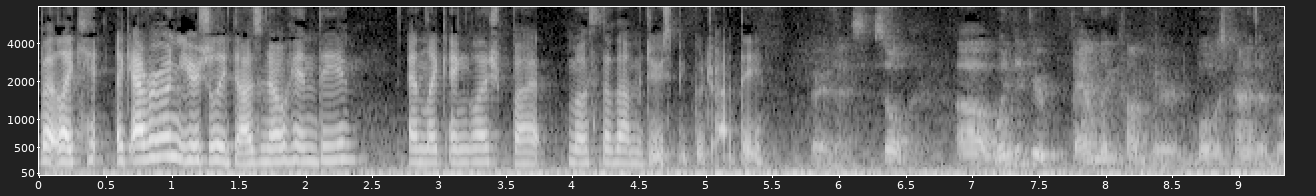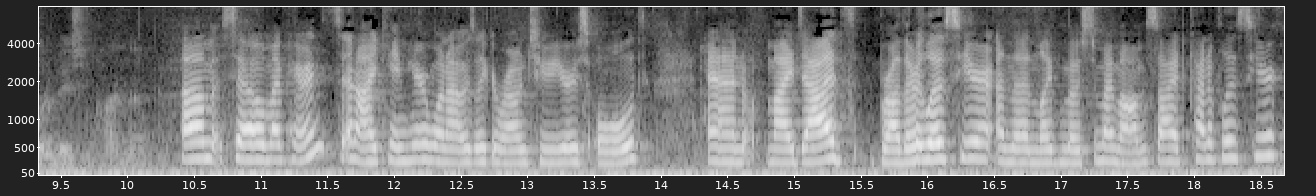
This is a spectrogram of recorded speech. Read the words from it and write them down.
but like like everyone usually does know Hindi and like English, but most of them do speak Gujarati. Very nice. So, uh, when did your family come here, and what was kind of their motivation behind that? Um, so my parents and I came here when I was like around two years old, and my dad's brother lives here, and then like most of my mom's side kind of lives here.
